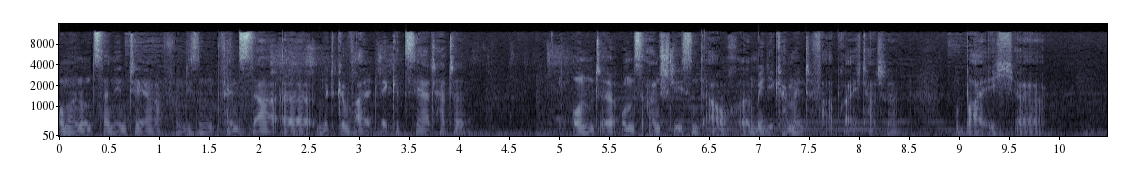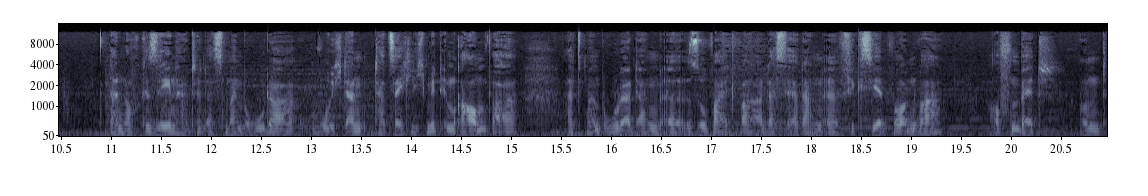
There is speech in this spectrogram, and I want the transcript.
wo man uns dann hinterher von diesem Fenster äh, mit Gewalt weggezerrt hatte und äh, uns anschließend auch äh, Medikamente verabreicht hatte. Wobei ich äh, dann noch gesehen hatte, dass mein Bruder, wo ich dann tatsächlich mit im Raum war, als mein Bruder dann äh, so weit war, dass er dann äh, fixiert worden war auf dem Bett und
